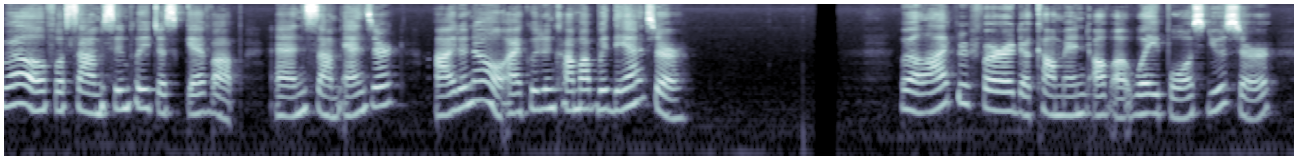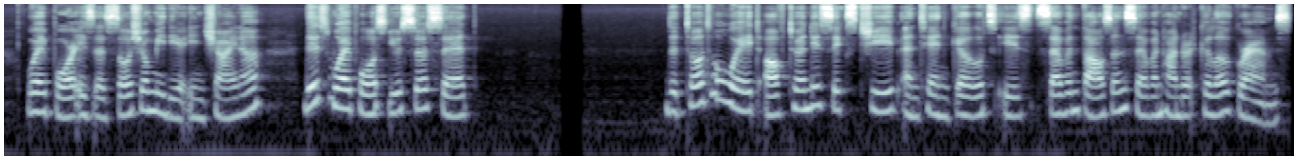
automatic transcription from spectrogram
Well, for some simply just gave up, and some answered, I don't know, I couldn't come up with the answer. Well, I prefer the comment of a Weibo's user. Weibo is a social media in China. This Weibo's user said, the total weight of 26 sheep and 10 goats is 7,700 kilograms,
